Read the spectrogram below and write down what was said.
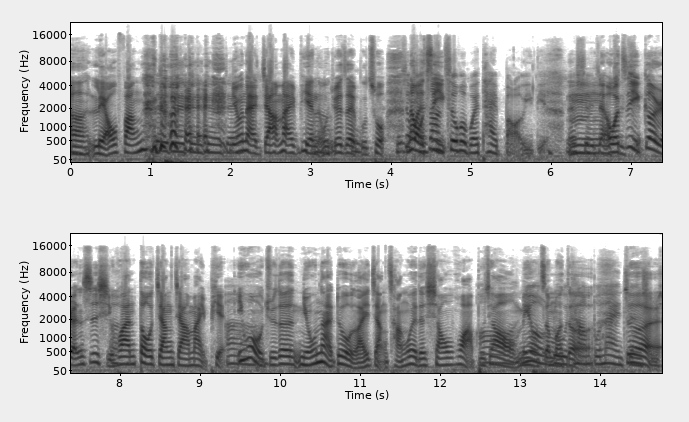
呃疗方，对对对对，牛奶加麦片，嗯、我觉得这也不错。那我自己吃会不会太饱一点？嗯，我自己个人是喜欢豆浆加麦片，嗯、因为我觉得牛奶对我来讲，肠胃的消化比较没有这么的、不耐症。对，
